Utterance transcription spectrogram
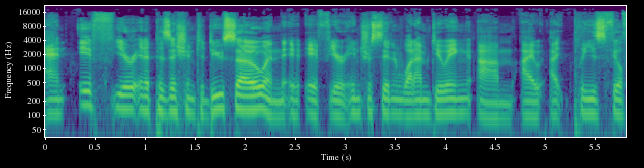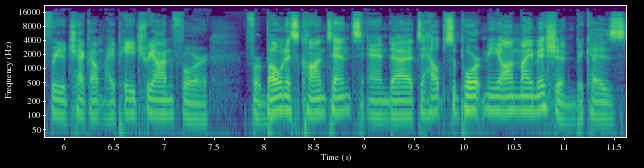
And if you're in a position to do so, and if you're interested in what I'm doing, um, I, I, please feel free to check out my Patreon for for bonus content and uh, to help support me on my mission because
